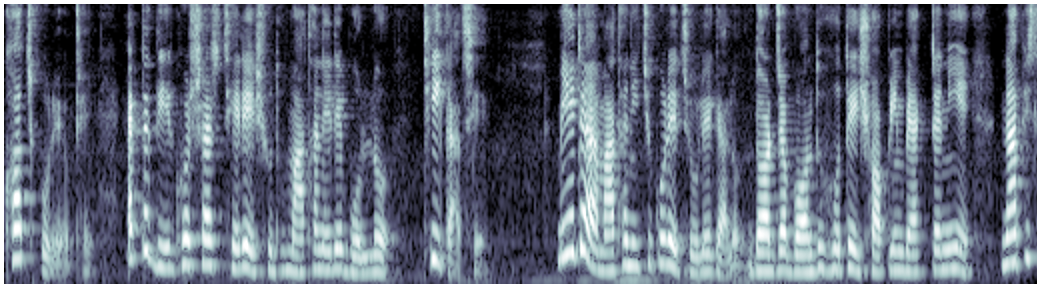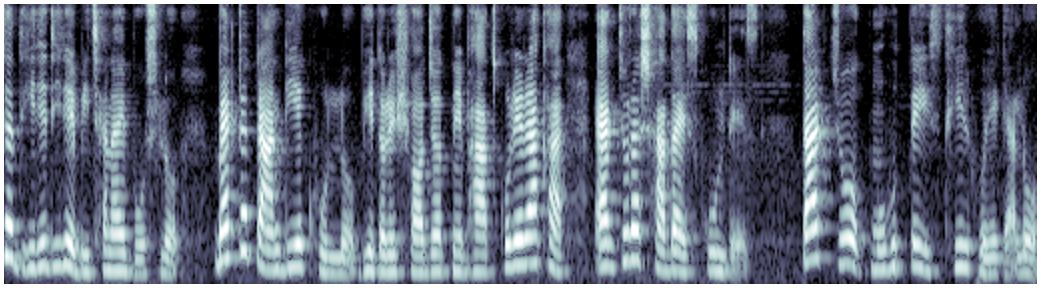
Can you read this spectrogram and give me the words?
খচ করে ওঠে। একটা দীর্ঘশ্বাস ছেড়ে শুধু মাথা নেড়ে বলল, ঠিক আছে। মেয়েটা মাথা নিচু করে চলে গেল। দরজা বন্ধ হতেই শপিং ব্যাগটা নিয়ে নাফিসা ধীরে ধীরে বিছানায় বসল। ব্যাগটা টান দিয়ে খুলল। ভেতরে সযত্নে ভাঁজ করে রাখা একজোড়া সাদা স্কুল ড্রেস তার চোখ মুহূর্তেই স্থির হয়ে গেল।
